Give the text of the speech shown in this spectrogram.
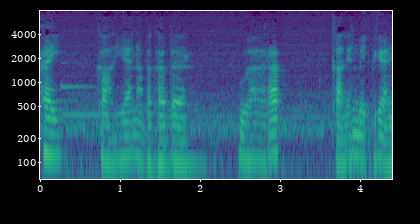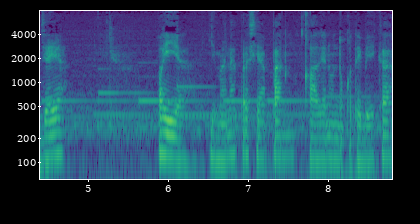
Hai, kalian apa kabar? Gua harap kalian baik-baik aja ya. Oh iya, gimana persiapan kalian untuk UTBK?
